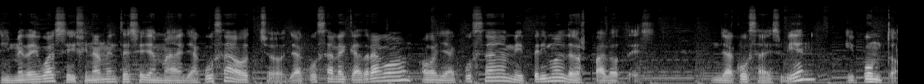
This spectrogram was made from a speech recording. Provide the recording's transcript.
y me da igual si finalmente se llama Yakuza 8, Yakuza Laika Dragon o Yakuza mi primo el de los palotes. Yakuza es bien y punto.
